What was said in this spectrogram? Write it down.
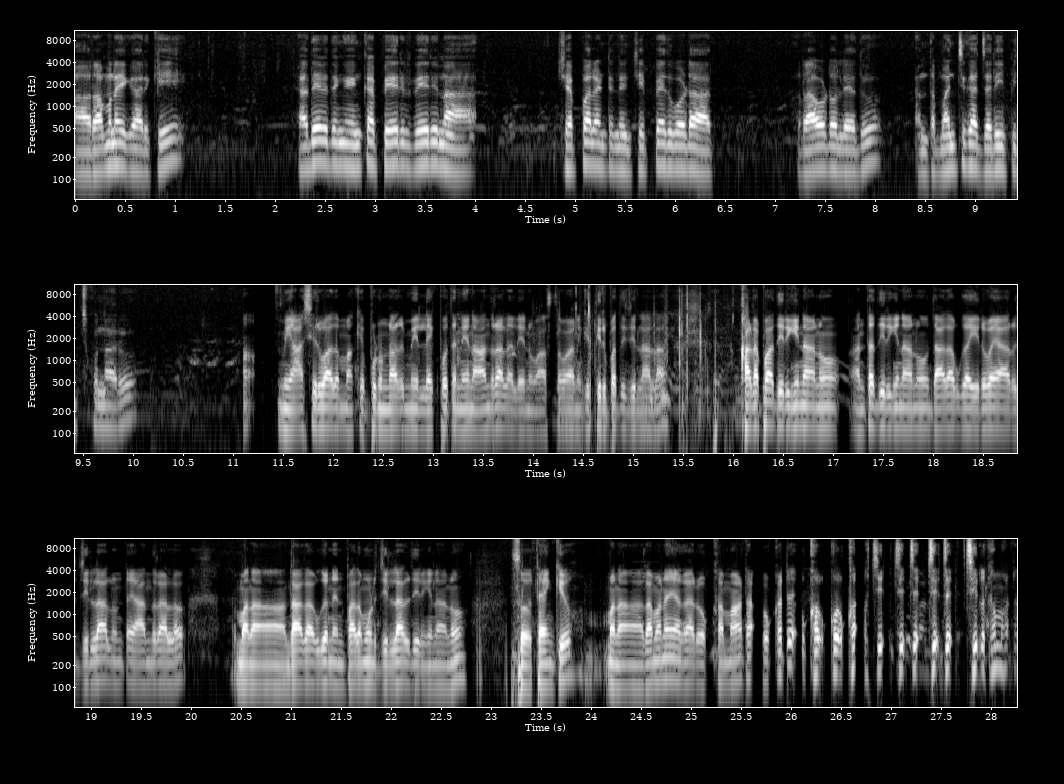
ఆ రమణయ్య గారికి అదేవిధంగా ఇంకా పేరు పేరిన చెప్పాలంటే నేను చెప్పేది కూడా రావడం లేదు. అంత మంచిగా జరిగిపించుకున్నారు మీ ఆశీర్వాదం మాకు ఎప్పుడు ఉండాలి? మీరు లేకపోతే నేను ఆంధ్రాలో లేను వాస్తవానికి తిరుపతి జిల్లాలో. కడప తిరిగినాను అంతా తిరిగినాను. దాదాపుగా ఇరవై ఆరు జిల్లాలు ఉంటాయి ఆంధ్రాలో. మన దాదాపుగా నేను పదమూడు జిల్లాలు తిరిగినాను. సో థ్యాంక్ యూ మన రమణయ్య గారు ఒక్క మాట ఒక్కటే ఒక ఒక- ఒక చి- చి- చి- చి- చి- చిలక మాట.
